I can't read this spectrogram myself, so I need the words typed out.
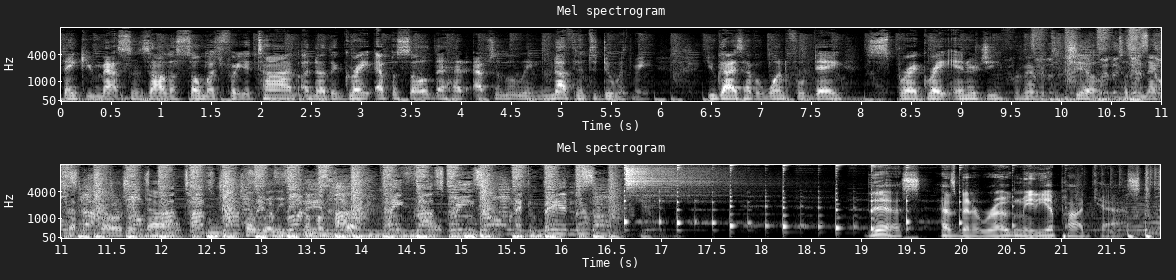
Thank you, Matt Sonzala, so much for your time. Another great episode that had absolutely nothing to do with me. You guys have a wonderful day. Spread great energy. Remember to chill till the next episode and uh, tell Willie to come on the show. This has been a Rogue Media podcast.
